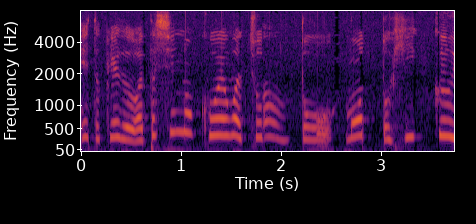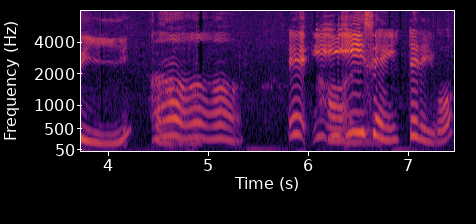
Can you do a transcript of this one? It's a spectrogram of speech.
えっと、けど、私の声はちょっと、もっと低いかうんな。うんうん。え、いい、はいいい線いってるよ。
